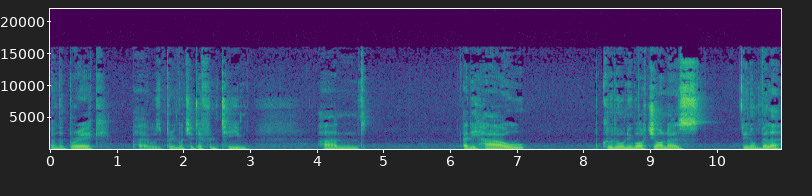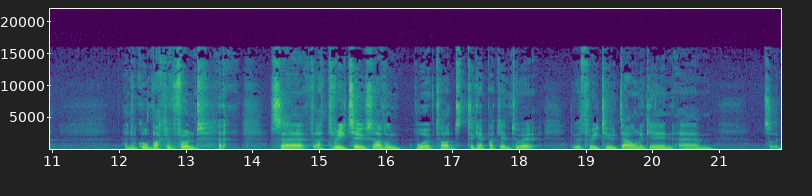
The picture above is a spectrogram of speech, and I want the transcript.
of the break. Uh, it was pretty much a different team. And Howe could only watch on as, you know, Villa end up going back in front. so at 3 2, so having worked hard to get back into it, they were 3 2 down again, um, sort of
